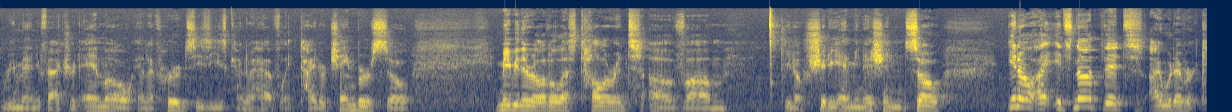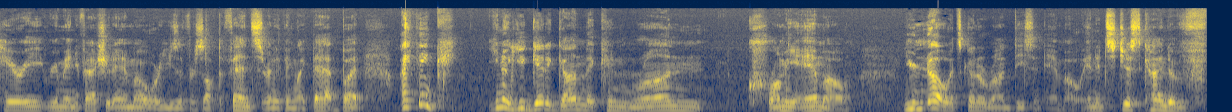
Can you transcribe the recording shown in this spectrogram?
remanufactured ammo, and I've heard CZs kind of have like tighter chambers, so maybe they're a little less tolerant of, um, you know, shitty ammunition. So, you know, I, it's not that I would ever carry remanufactured ammo or use it for self-defense or anything like that, but I think, you know, you get a gun that can run crummy ammo, you know it's going to run decent ammo. And it's just kind of,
